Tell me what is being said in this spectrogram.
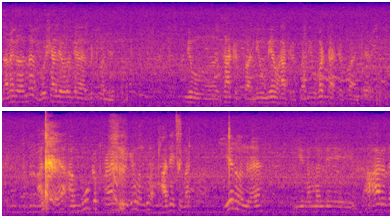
ದನಗಳನ್ನ ಗೋಶಾಲೆ ಒಳಗೆ ಬಿಟ್ಟು ಬಂದಿತ್ತು ನೀವು ಸಾಕ್ರಪ್ಪ ನೀವು ಮೇವು ಹಾಕ್ರಪ್ಪ, ನೀವು ಹೊಟ್ಟು ಹಾಕ್ರಪ್ಪ ಅಂತ ಹೇಳಿ. ಅಲ್ಲೇ ಆ ಮೂಕ ಪ್ರಾಣಿಗಳಿಗೆ ಒಂದು ಆದೇಶ ಮತ್ತೆ ಏನು ಅಂದ್ರೆ, ಈ ನಮ್ಮಲ್ಲಿ ಆಹಾರದ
